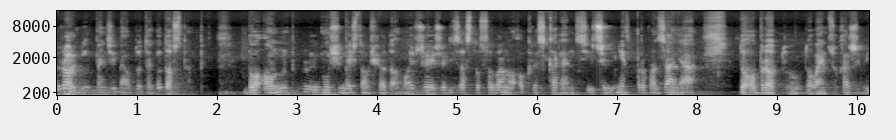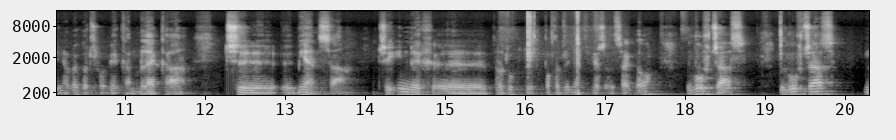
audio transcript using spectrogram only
rolnik będzie miał do tego dostęp, bo on y, musi mieć tą świadomość, że jeżeli zastosowano okres karencji, czyli nie wprowadzania do obrotu, do łańcucha żywieniowego człowieka mleka czy y, mięsa, czy innych y, produktów pochodzenia zwierzęcego, wówczas, wówczas y,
